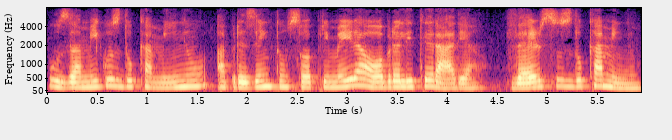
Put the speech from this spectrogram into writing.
Os Amigos do Caminho apresentam sua primeira obra literária, Versos do Caminho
